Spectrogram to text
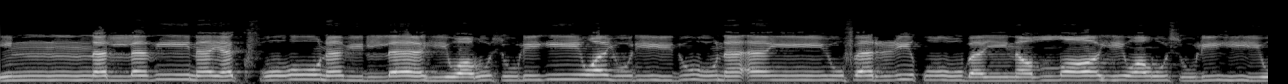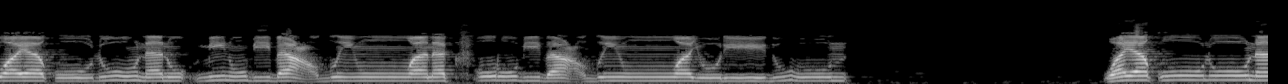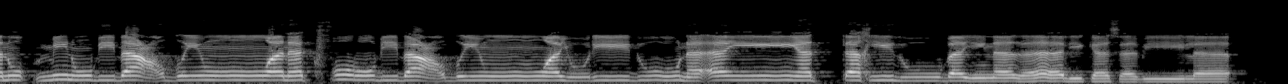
إِنَّ الَّذِينَ يَكْفُرُونَ بِاللَّهِ وَرُسُلِهِ وَيُرِيدُونَ أَن يُفَرِّقُوا بَيْنَ اللَّهِ وَرُسُلِهِ وَيَقُولُونَ نُؤْمِنُ بِبَعْضٍ وَنَكْفُرُ بِبَعْضٍ وَيُرِيدُونَ وَيَقُولُونَ نُؤْمِنُ بِبَعْضٍ وَنَكْفُرُ بِبَعْضٍ وَيُرِيدُونَ أَن يَتَّخِذُوا بَيْنَ ذَٰلِكَ سَبِيلًا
